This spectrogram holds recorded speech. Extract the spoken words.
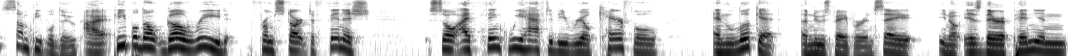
some people do. I- people don't go read from start to finish. So i think we have to be real careful and look at a newspaper and say you know is their opinion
